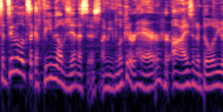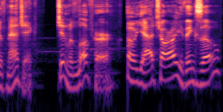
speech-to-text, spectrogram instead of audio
Setsuna looks like a female Genesis. I mean, look at her hair, her eyes, and ability with magic. Jin would love her. Oh yeah, Chara, you think so?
